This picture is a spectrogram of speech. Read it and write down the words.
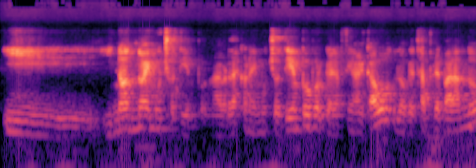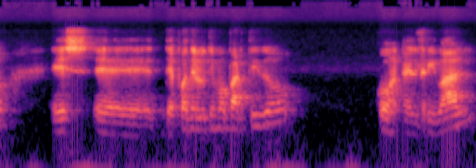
y, no, no, hay mucho tiempo, la verdad es que no hay mucho tiempo porque al fin y al cabo lo que estás preparando es eh, después del último partido con el rival,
